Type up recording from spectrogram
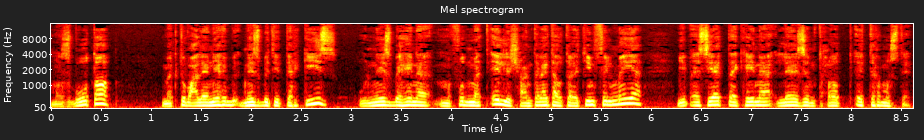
مظبوطة مكتوب عليها نسبة التركيز والنسبة هنا المفروض ما تقلش عن 33% يبقى سيادتك هنا لازم تحط الترموستات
